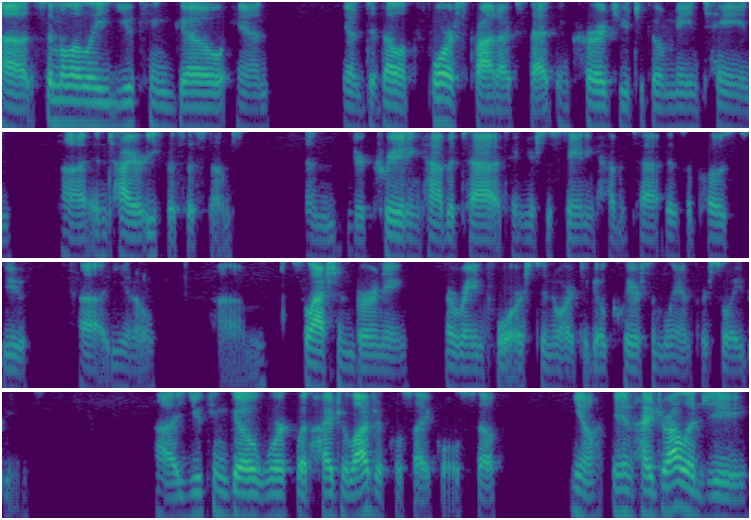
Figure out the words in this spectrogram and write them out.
Uh, similarly, you can go and you know, develop forest products that encourage you to go maintain uh, entire ecosystems and you're creating habitat and you're sustaining habitat as opposed to uh, you know um, slash and burning a rainforest in order to go clear some land for soybeans uh, you can go work with hydrological cycles. So you know in hydrology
